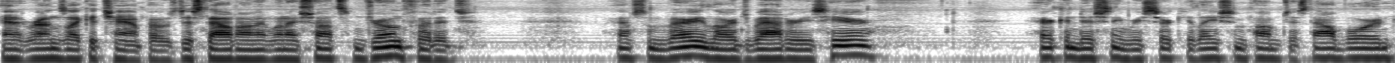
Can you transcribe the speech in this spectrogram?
and it runs like a champ. I was just out on it when I shot some drone footage. I have some very large batteries here. Air conditioning recirculation pump just outboard.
